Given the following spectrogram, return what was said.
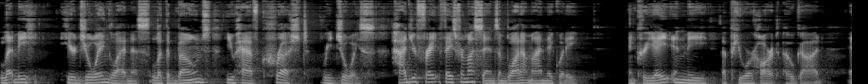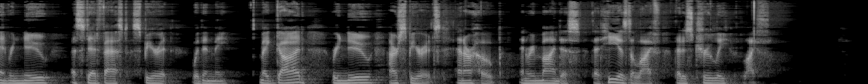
let me hear joy and gladness. Let the bones you have crushed rejoice. Hide your face from my sins and blot out my iniquity and create in me a pure heart, O God, and renew a steadfast spirit within me. May God renew our spirits and our hope and remind us that He is the life that is truly life.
